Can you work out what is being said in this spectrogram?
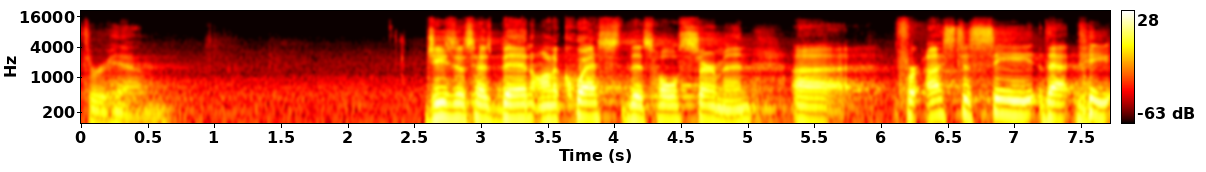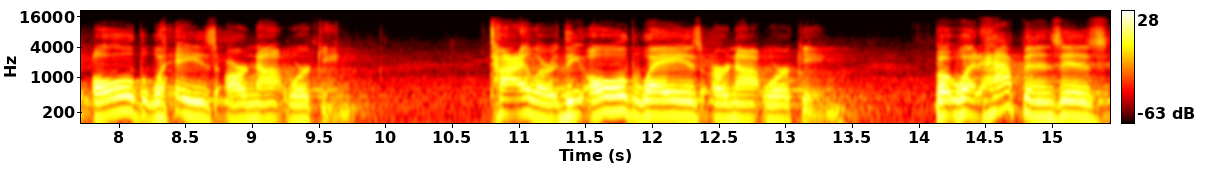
through him. Jesus has been on a quest this whole sermon uh, for us to see that the old ways are not working. Tyler, the old ways are not working. But what happens is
